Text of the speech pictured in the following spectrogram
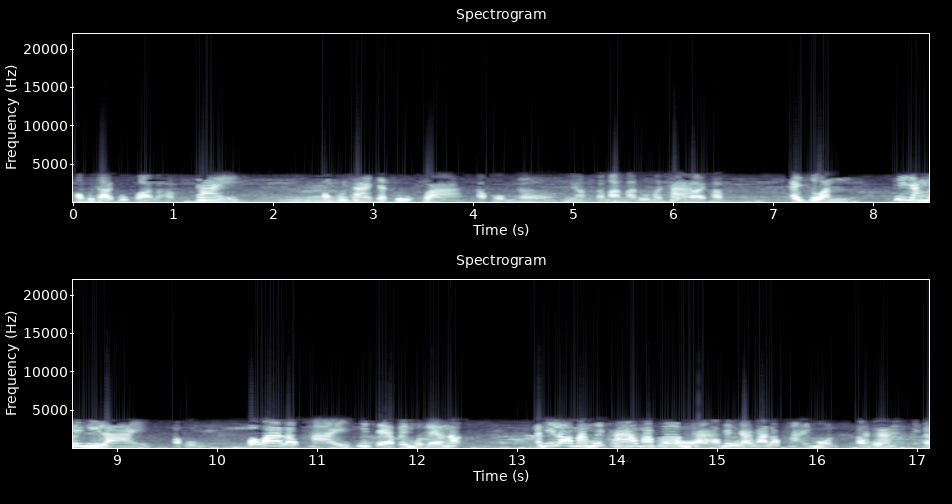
ของผู้ชายถูกกว่าเหรอครับใช่ มของผู้ชายจะถูกกว่า ครับผม เออ นี่ครับสามารถมาดูมาชมค่ะ ได้ครับ ไอ้ส่วนที่ยังไม่มีลาย ครับผม เพราะว่าเราขายที่เซลไปหมดแล้วเนาะอันนี้เราเอามามื้อเช้ามาเพิ่มค่ะ อ๋อมาเพิ่มเนื่องจากว่าเราขายหมดครับนะผม คะ เอ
